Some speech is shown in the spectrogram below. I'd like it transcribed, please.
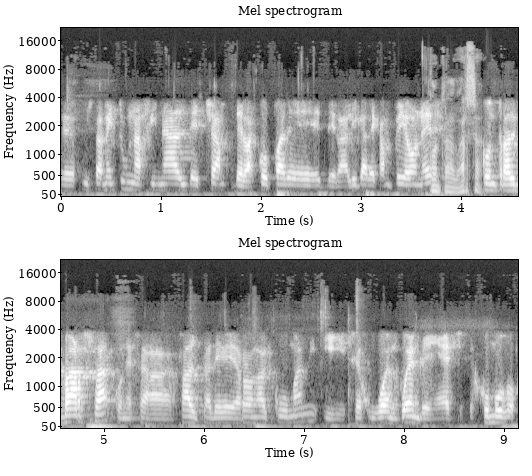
eh, justamente una final de, champ de la Copa de, de, la Liga de Campeones contra el Barça, contra el Barça con esa falta de Ronald Koeman y se jugó en Wembley. Es como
